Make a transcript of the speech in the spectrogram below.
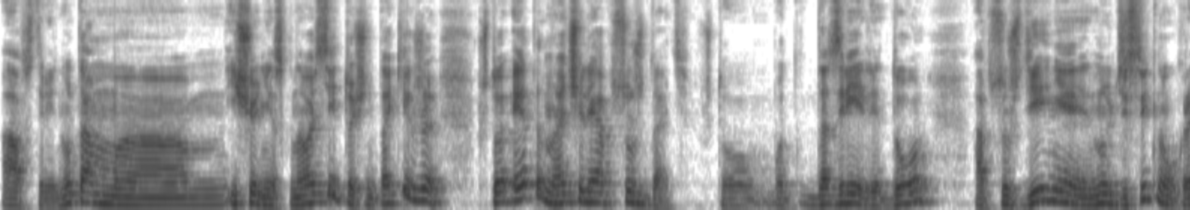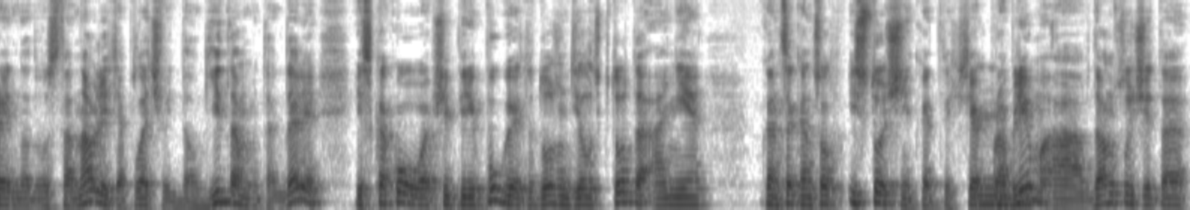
Австрии. Ну, там э, еще несколько новостей, точно таких же, что это начали обсуждать что вот дозрели до обсуждения, ну, действительно, Украину надо восстанавливать, оплачивать долги там и так далее. Из какого вообще перепуга это должен делать кто-то, а не, в конце концов, источник этих всех проблем, а в данном случае это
